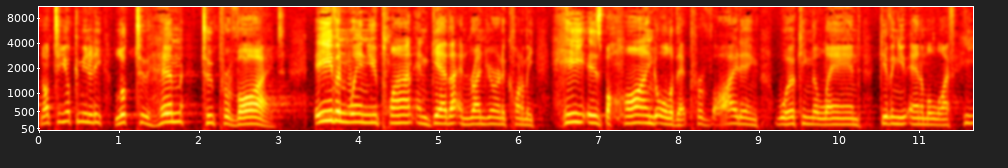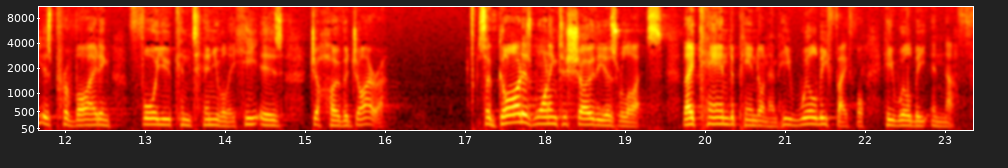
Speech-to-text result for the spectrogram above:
not to your community. Look to Him to provide. Even when you plant and gather and run your own economy, He is behind all of that, providing, working the land, giving you animal life. He is providing for you continually. He is Jehovah Jireh. So God is wanting to show the Israelites they can depend on Him. He will be faithful, He will be enough.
